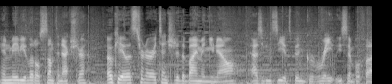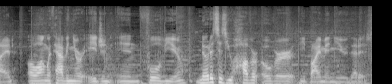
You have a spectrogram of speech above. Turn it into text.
and maybe a little something extra. Okay, let's turn our attention to the buy menu now. As you can see, it's been greatly simplified, along with having your agent in full view. Notice as you hover over the buy menu that it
